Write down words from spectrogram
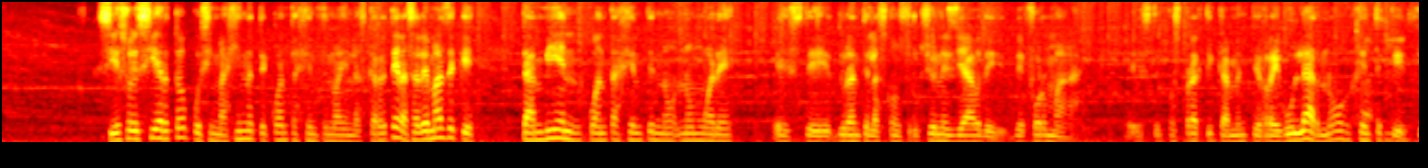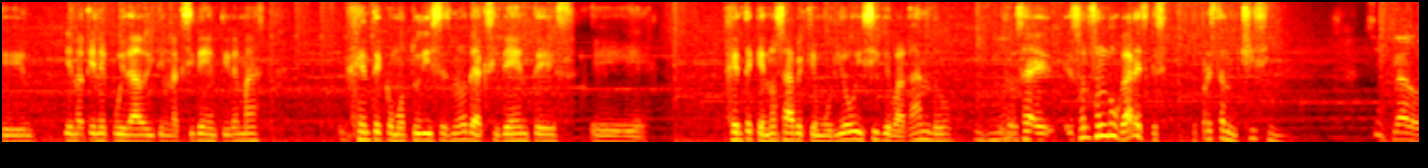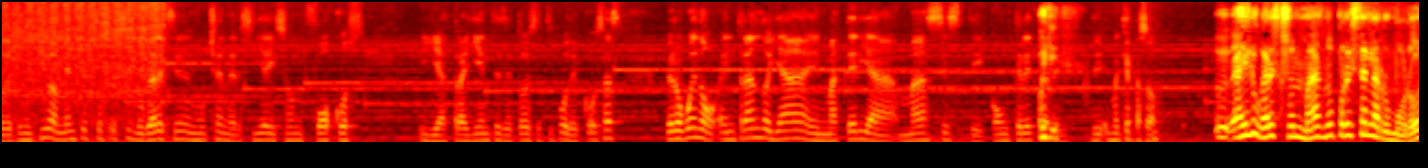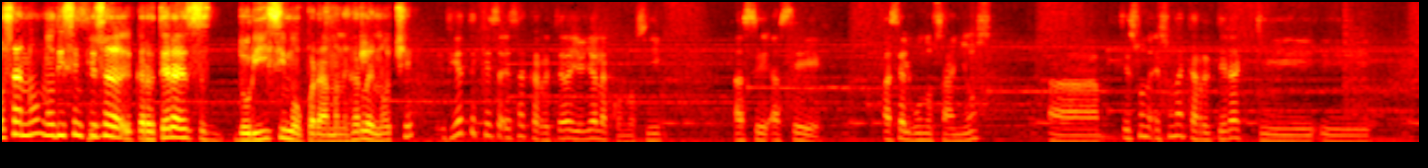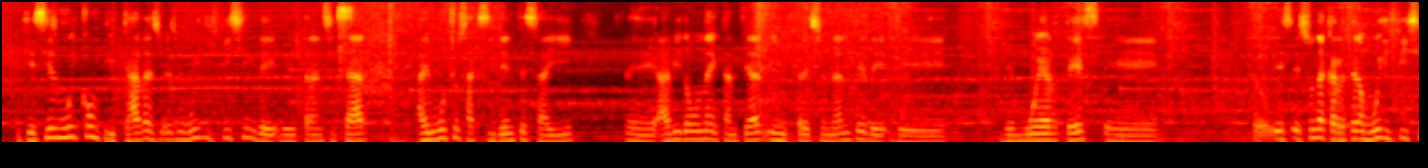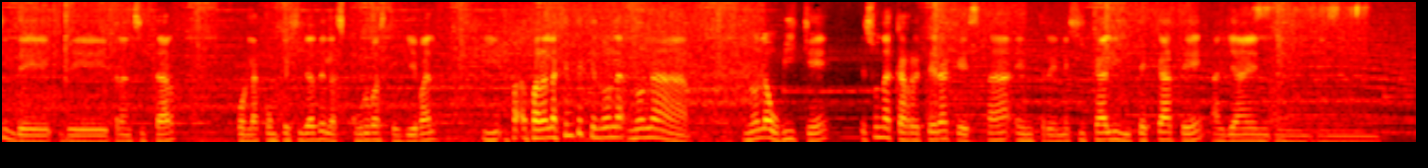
si eso es cierto, pues imagínate cuánta gente no hay en las carreteras. Además de que también cuánta gente no, no muere este, durante las construcciones ya de, de forma este, pues prácticamente regular, ¿no? Gente que, que, no tiene cuidado y tiene un accidente y demás. Gente como tú dices, ¿no? De accidentes, eh, gente que no sabe que murió y sigue vagando. O sea, eh, son, son lugares que se prestan muchísimo. Sí, claro, definitivamente estos, estos lugares tienen mucha energía y son focos y atrayentes de todo ese tipo de cosas. Pero bueno, entrando ya en materia más este, concreta, Oye, ¿qué pasó? Uh, hay lugares que son más, ¿no? Por ahí está la rumorosa, ¿no? ¿No dicen que esa carretera es durísimo para manejarla de noche? Fíjate que esa, esa carretera yo ya la conocí hace, hace, hace algunos años. Ah, es, una, es una carretera que eh, que sí es muy complicada, es, muy difícil de, transitar, hay muchos accidentes ahí, eh, ha habido una cantidad impresionante de, muertes, eh, es, una carretera muy difícil de, transitar por la complejidad de las curvas que llevan y para la gente que no la, no la, no la ubique, es una carretera que está entre Mexicali y Tecate, allá en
